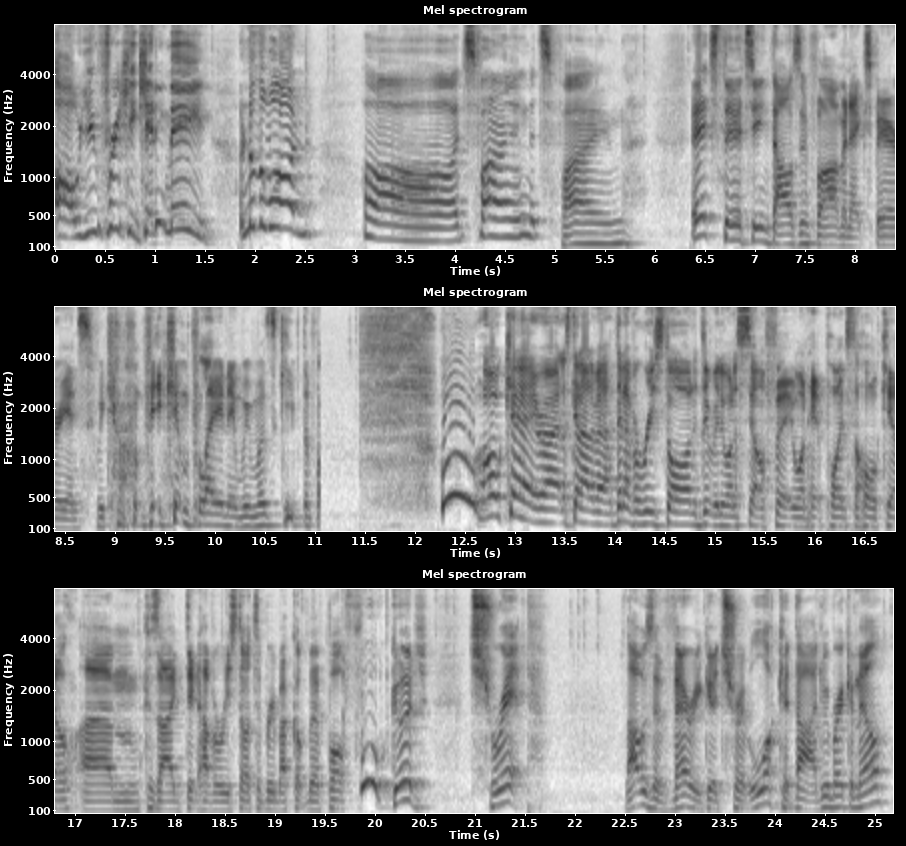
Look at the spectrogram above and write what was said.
Oh, you freaking kidding me? Another one! Oh, it's fine, it's fine. It's 13,000 farming experience. We can't be complaining. We must keep the... Okay, right, let's get out of it. I didn't have a restore. I didn't really want to sit on 31 hit points the whole kill. Um, because I didn't have a restore to bring back up with. But, whew, good. Trip. That was a very good trip. Look at that. Do we break a mill?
